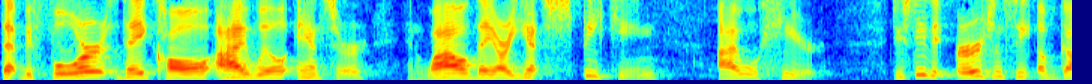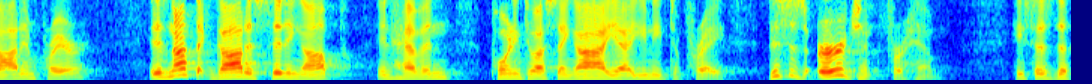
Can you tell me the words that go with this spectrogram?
that before they call, I will answer, and while they are yet speaking, I will hear. Do you see the urgency of God in prayer? It is not that God is sitting up in heaven pointing to us saying, Ah, yeah, you need to pray. This is urgent for him. He says, the,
